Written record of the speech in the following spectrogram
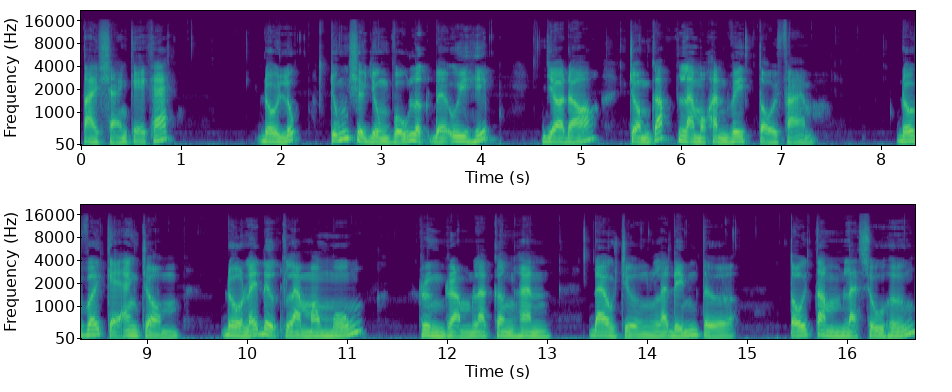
tài sản kẻ khác. Đôi lúc, chúng sử dụng vũ lực để uy hiếp. Do đó, trộm cắp là một hành vi tội phạm. Đối với kẻ ăn trộm, đồ lấy được là mong muốn, rừng rậm là cần hành, đao trượng là điểm tựa, tối tâm là xu hướng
